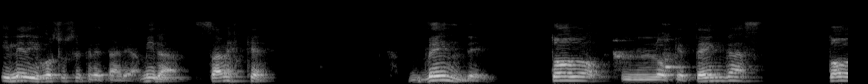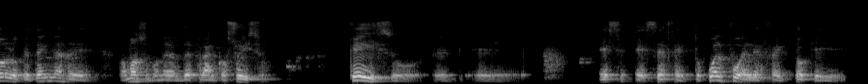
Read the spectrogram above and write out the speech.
y le dijo a su secretaria, mira, ¿sabes qué? Vende todo lo que tengas, todo lo que tengas de, vamos a suponer, de franco suizo. ¿Qué hizo eh, eh, ese, efecto? ¿Cuál fue el efecto que,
